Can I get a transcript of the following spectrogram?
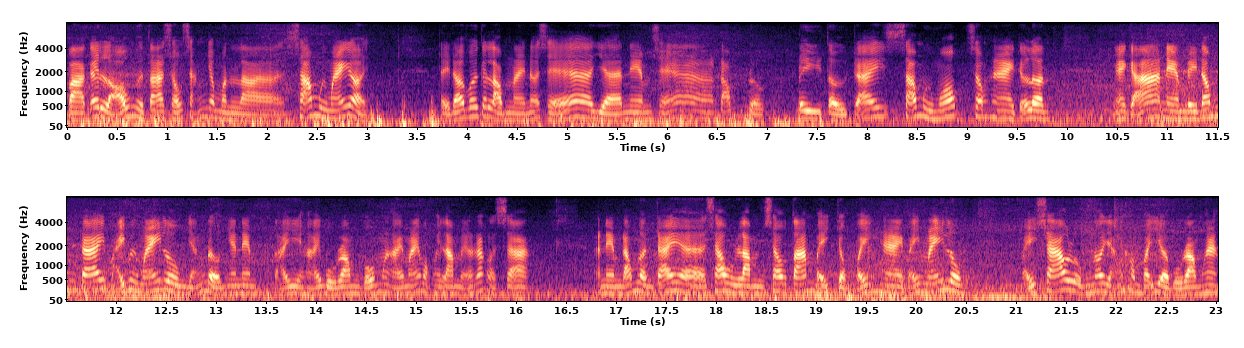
và cái lỗ người ta sổ sẵn cho mình là 60 mấy rồi. Thì đối với cái lồng này nó sẽ về anh em sẽ đóng được đi từ trái 61 62 trở lên ngay cả anh em đi đóng trái 70 mấy luôn vẫn được nha anh em. Tại vì hệ bù rong của hệ máy 125 này nó rất là xa. Anh em đóng lên trái 65 68 70 72 7 mấy luôn. 76 luôn nó vẫn không phải giờ bù rong ha.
